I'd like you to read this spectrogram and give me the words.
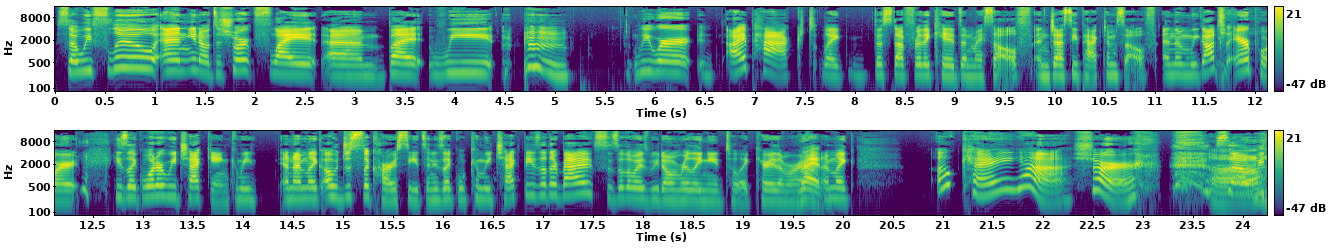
so we flew, and, you know, it's a short flight, um, but we. We were, I packed like the stuff for the kids and myself, and Jesse packed himself. And then we got to the airport. He's like, What are we checking? Can we, and I'm like, Oh, just the car seats. And he's like, Well, can we check these other bags? Because otherwise we don't really need to like carry them around. Right. I'm like, okay, yeah, sure. so we uh.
